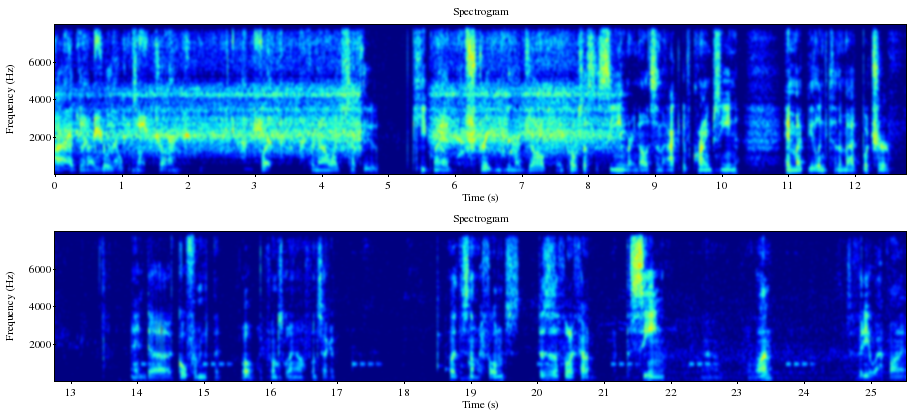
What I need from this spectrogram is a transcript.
I, again, I really hope it's not John. But for now, I just have to keep my head straight and do my job and process the scene. Right now, it's an active crime scene. It might be linked to the Mad Butcher. And uh, go from. Phone's going off. One second. Oh, this is not my phone. This is a phone I found at the scene. Uh, hold on. There's a video app on it.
